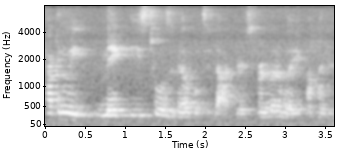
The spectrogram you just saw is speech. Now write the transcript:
how can we make these tools available to doctors for literally $100,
